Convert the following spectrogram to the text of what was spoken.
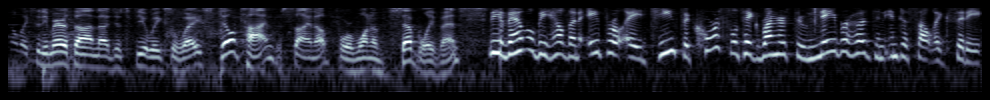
Salt Lake City Marathon uh, just a few weeks away. Still time to sign up for one of several events. The event will be held on April 18th. The course will take runners through neighborhoods and into Salt Lake City.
